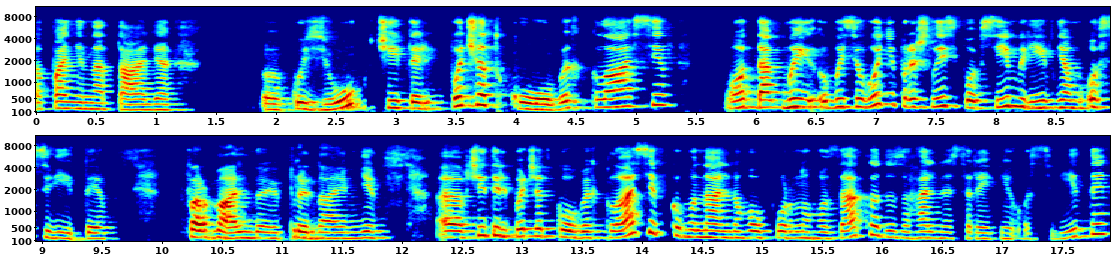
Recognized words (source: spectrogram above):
е, пані Наталя е, Кузюк, вчитель початкових класів. От так, ми, ми сьогодні пройшлись по всім рівням освіти, формальної принаймні. Е, Вчитель початкових класів комунального опорного закладу загальної середньої освіти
